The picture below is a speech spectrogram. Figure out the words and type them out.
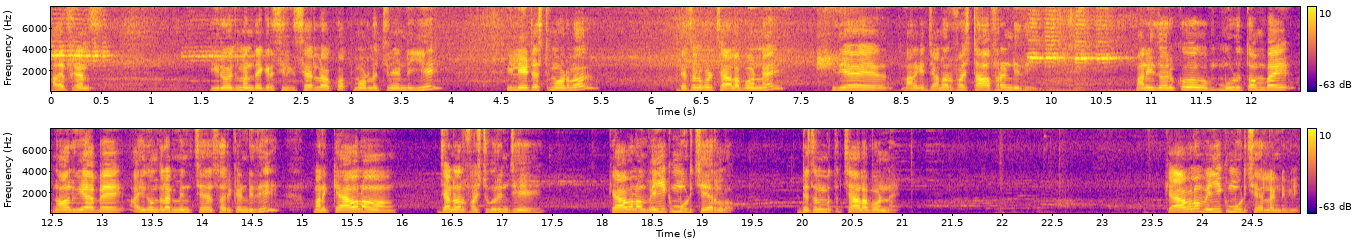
హాయ్ ఫ్రెండ్స్. ఈరోజు మన దగ్గర సిల్క్ చీరలో కొత్త మోడల్ వచ్చినాయండి ఇవి ఈ లేటెస్ట్ మోడల్. డిజైన్లు కూడా చాలా బాగున్నాయి. ఇది మనకి జనవరి ఫస్ట్ ఆఫర్ అండి ఇది. మన ఇదివరకు మూడు తొంభై నాలుగు యాభై ఐదు వందల అమ్మించే సరికండి ఇది. మనకి కేవలం జనవరి ఫస్ట్ గురించి కేవలం వెయ్యికి మూడు చీరలు. డిజైన్ మొత్తం చాలా బాగున్నాయి. కేవలం వెయ్యికి మూడు చీరలు అండి ఇవి.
